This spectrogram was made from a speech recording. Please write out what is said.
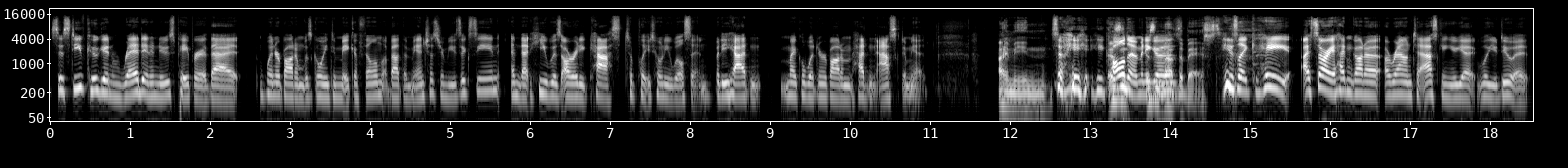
So Steve Coogan read in a newspaper that Winterbottom was going to make a film about the Manchester music scene and that he was already cast to play Tony Wilson, but he hadn't. Michael Winterbottom hadn't asked him yet. I mean, So he, he called him and he goes, that the best? he's like, hey, I sorry, I hadn't got a, around to asking you yet. Will you do it?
